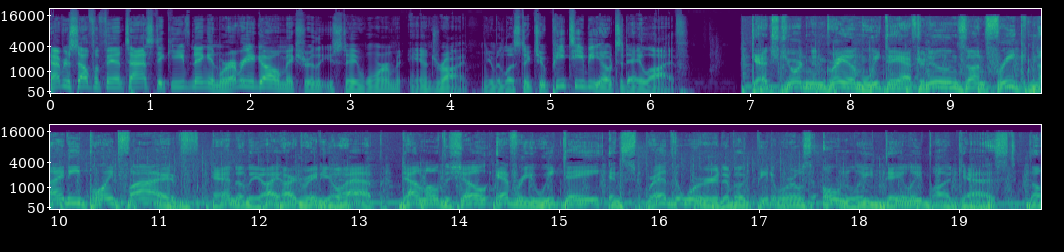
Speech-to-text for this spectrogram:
Have yourself a fantastic evening, and wherever you go, make sure that you stay warm and dry. You've been listening to PTBO Today Live. Catch Jordan and Graham weekday afternoons on Freak 90.5 and on the iHeartRadio app. Download the show every weekday and spread the word about Peterborough's only daily podcast, the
